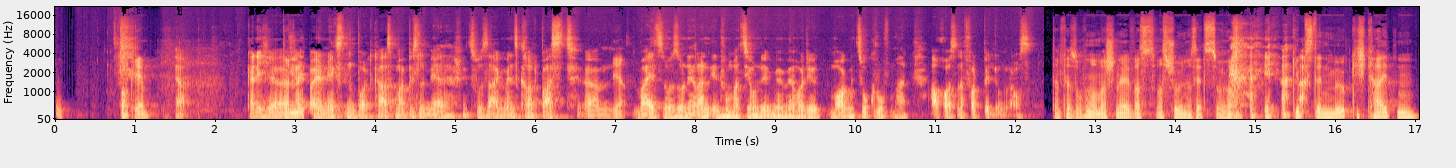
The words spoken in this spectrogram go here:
Ne? Okay. Kann ich äh, Dann, vielleicht bei dem nächsten Podcast mal ein bisschen mehr dazu sagen, wenn es gerade passt. Ähm, ja. War jetzt nur so eine Randinformation, die mir heute Morgen zugerufen hat, auch aus einer Fortbildung raus. Dann versuchen wir mal schnell was, was Schönes jetzt zu hören. ja. Gibt es denn Möglichkeiten,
